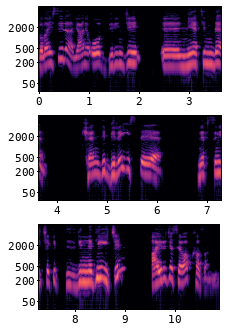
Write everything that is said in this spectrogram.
Dolayısıyla yani o birinci e, niyetinden kendi bile isteye nefsini çekip dizginlediği için ayrıca sevap kazanıyor.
